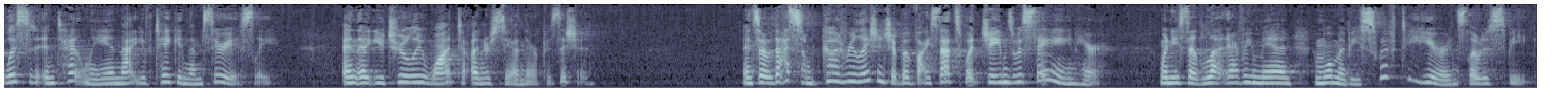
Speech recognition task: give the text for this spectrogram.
listened intently and that you've taken them seriously and that you truly want to understand their position. And so that's some good relationship advice. That's what James was saying here when he said, Let every man and woman be swift to hear and slow to speak.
